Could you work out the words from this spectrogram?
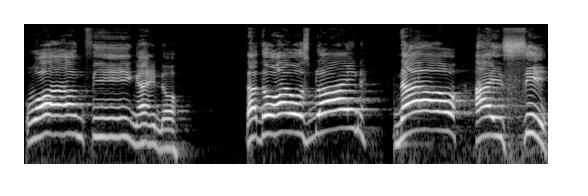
One thing I know. That though I was blind, now I see.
